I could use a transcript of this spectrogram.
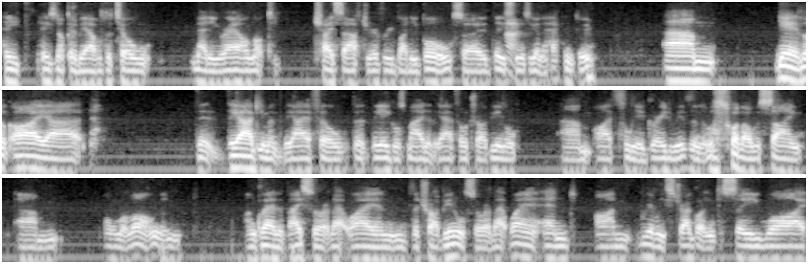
he he's not going to be able to tell Matty Rowell not to chase after every bloody ball. So these No. things are going to happen to him. Um, yeah, look, I uh, the the argument the AFL that the Eagles made at the AFL tribunal, um, I fully agreed with, and it was what I was saying um, all along. And I'm glad that they saw it that way, and the tribunal saw it that way. And I'm really struggling to see why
